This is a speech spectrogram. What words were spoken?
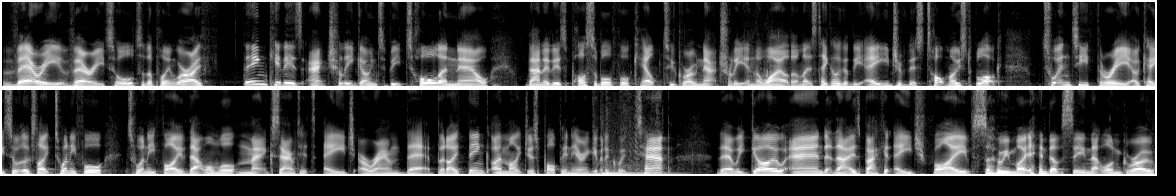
very, very tall to the point where I think it is actually going to be taller now than it is possible for kelp to grow naturally in the wild. And let's take a look at the age of this topmost block. 23. Okay, so it looks like 24, 25. That one will max out its age around there. But I think I might just pop in here and give it a quick tap. There we go, and that is back at age 5. So we might end up seeing that one grow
